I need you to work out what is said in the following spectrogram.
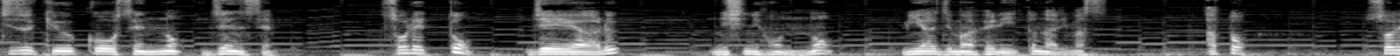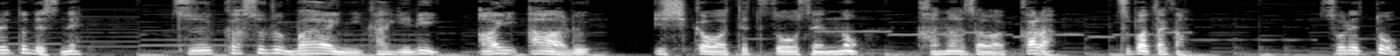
地図急行線の全線、それと JR 西日本の宮島フェリーとなります。あと、それとですね、通過する場合に限り IR 石川鉄道線の金沢から津幡間、それと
